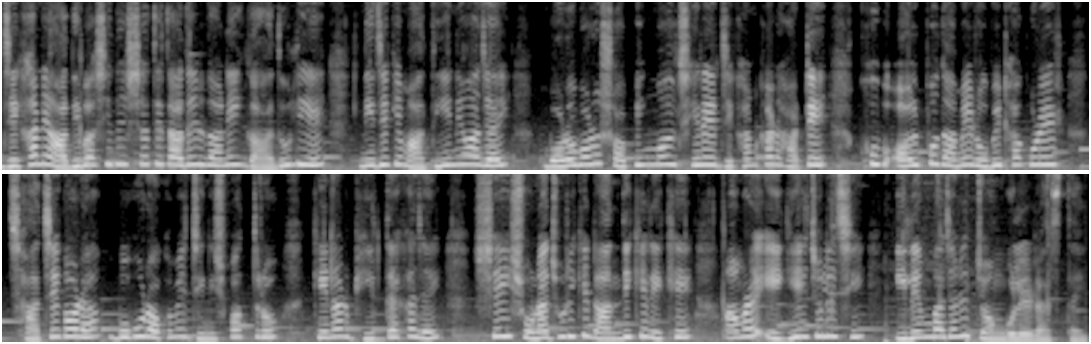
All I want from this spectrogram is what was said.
যেখানে আদিবাসীদের সাথে তাদের গানেই গা দুলিয়ে নিজেকে মাতিয়ে নেওয়া যায়, বড় বড় শপিং মল ছেড়ে যেখানকার হাটে খুব অল্প দামে রবি ঠাকুরের ছাঁচে গড়া বহু রকমের জিনিসপত্র কেনার ভিড় দেখা যায়, সেই সোনাঝুরিকে ডান দিকে রেখে আমরা এগিয়ে চলেছি ইলেম বাজারের জঙ্গলের রাস্তায়।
